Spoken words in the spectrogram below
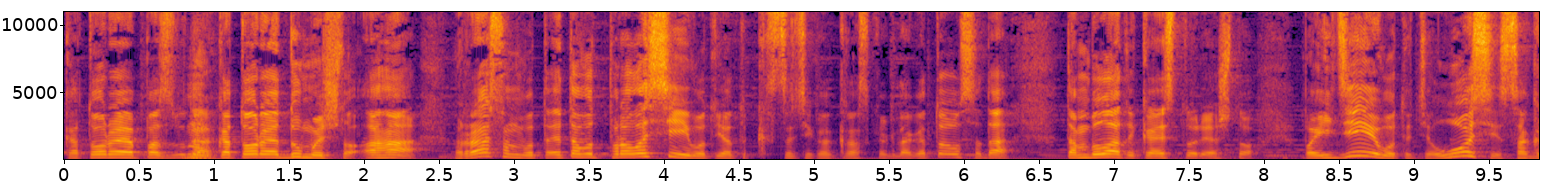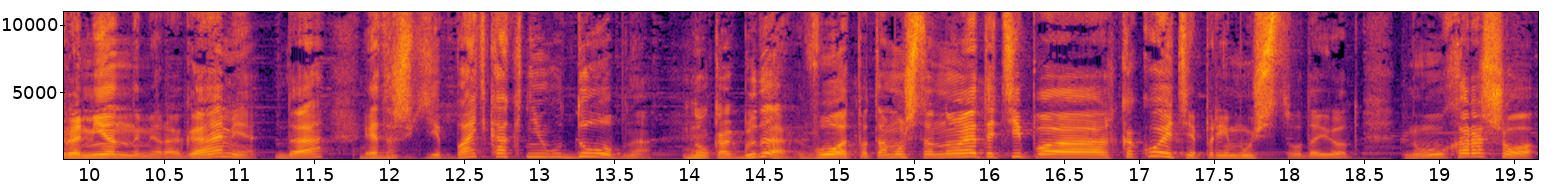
Которая, поз- Да. ну, которая думает, что, ага, раз он вот, это вот про лосей, вот я, кстати, как раз когда готовился, да, там была такая история, что, по идее, вот эти лоси с огроменными рогами, да, это же ебать как неудобно. Ну, как бы да. Вот, потому что, ну, это типа, какое тебе преимущество дает? Ну, хорошо,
